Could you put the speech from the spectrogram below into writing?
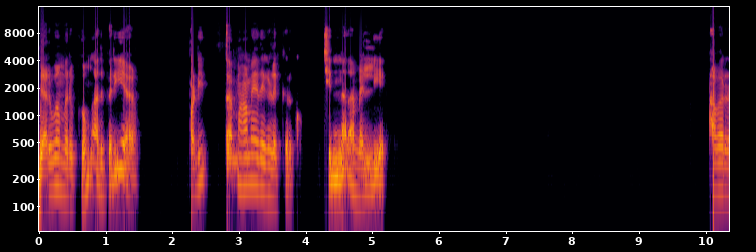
கர்வம் இருக்கும். அது பெரிய படித்த மாமேதைகளுக்கு இருக்கும். சின்னதா மெல்லிய. அவர்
